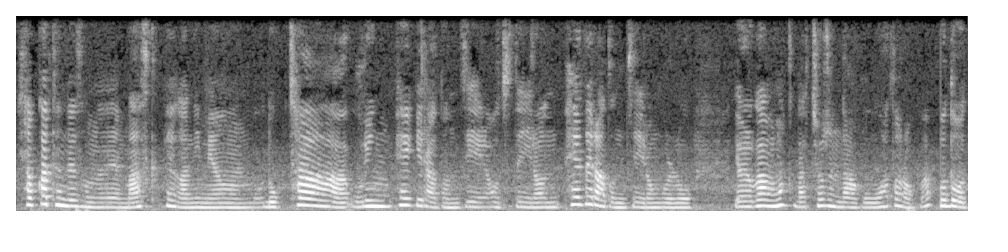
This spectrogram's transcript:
샵 같은 데서는 마스크팩 아니면 뭐 녹차 우링 팩이라든지 어쨌든 이런 패드라든지 이런 걸로 열감을 확 낮춰준다고 하더라고요. 저도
